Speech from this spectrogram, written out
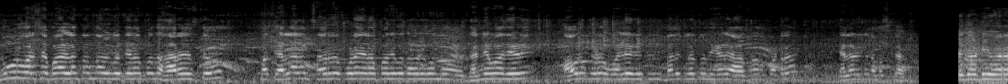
ನೂರು ವರ್ಷ ಬಾಳ್ ಅಂತ ನಾವು ಇವತ್ತು ಏನಪ್ಪ ಅಂದ್ರೆ ಹಾರೈಸ್ತೇವೆ. ಮತ್ತೆಲ್ಲ ನಮ್ಮ ಸರ್ ಕೂಡ ಏನಪ್ಪ ಅಂದ್ರೆ ಇವತ್ತು ಅವ್ರಿಗೆ ಒಂದು ಧನ್ಯವಾದ ಹೇಳಿ, ಅವರು ಕೂಡ ಒಳ್ಳೆ ರೀತಿಯಲ್ಲಿ ಬದುಕಲಂತ ಹೇಳಿ ಆಶೀರ್ವಾದ ಕೊಟ್ಟರೆ ಎಲ್ಲರಿಗೂ ನಮಸ್ಕಾರ. ಇವರ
